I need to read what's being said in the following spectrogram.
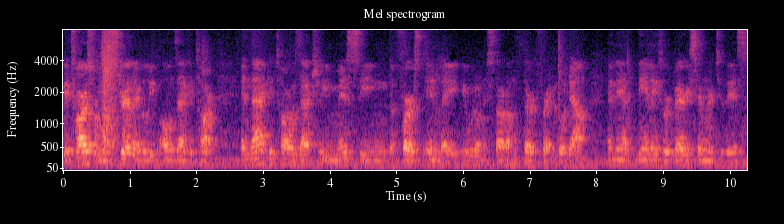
guitarist from Australia, I believe, owns that guitar. And that guitar was actually missing the first inlay. It would only start on the third fret and go down. And the, the inlays were very similar to this.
